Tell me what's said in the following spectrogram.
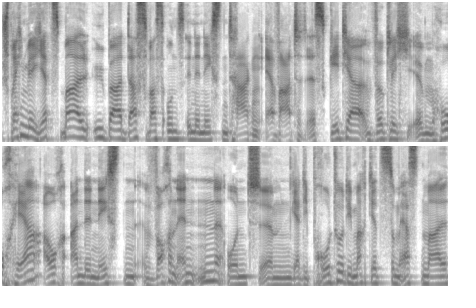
Sprechen wir jetzt mal über das, was uns in den nächsten Tagen erwartet. Es geht ja wirklich ähm, hoch her, auch an den nächsten Wochenenden. Und ähm, ja, die Proto, die macht jetzt zum ersten Mal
